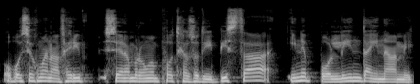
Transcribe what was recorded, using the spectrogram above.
όπως έχουμε αναφέρει σε ένα προηγούμενο podcast, ότι η πίστα είναι πολύ dynamic.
